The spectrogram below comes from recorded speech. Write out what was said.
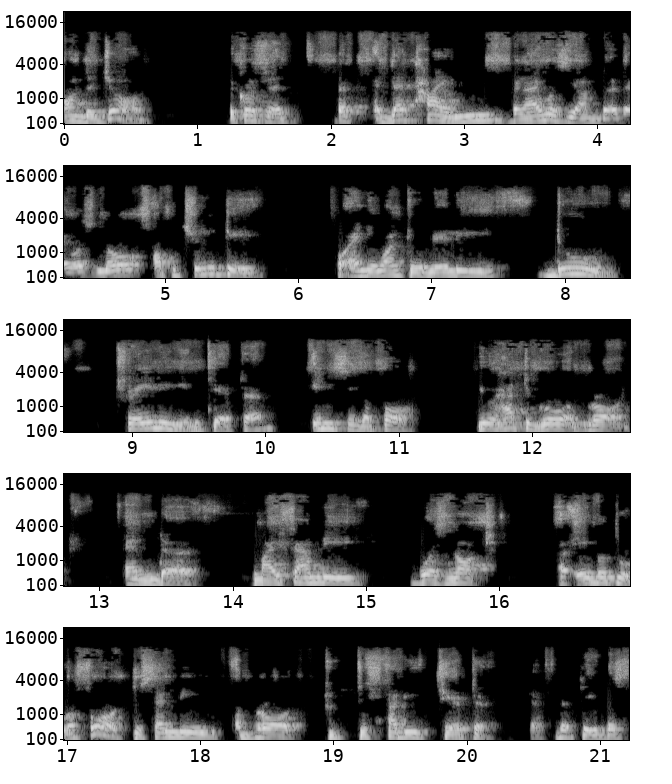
on the job because at that, at that time, when I was younger, there was no opportunity for anyone to really do training in theatre in Singapore. You had to go abroad. And uh, my family was not uh, able to afford to send me abroad to, to study theatre. Definitely, the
